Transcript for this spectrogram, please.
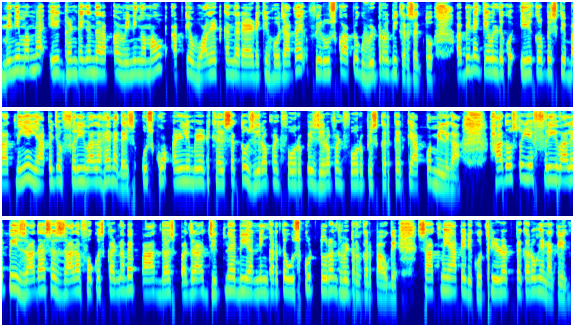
मिनिमम ना एक घंटे के अंदर आपका विनिंग अमाउंट आपके वॉलेट के अंदर ऐड के हो जाता है, फिर उसको आप लोग विड्रॉल भी कर सकते हो। अभी ना केवल देखो एक रुपीज़ की बात नहीं है, यहाँ पे जो फ्री वाला है ना गैस उसको अनलिमिटेड खेल सकते हो zero point four rupees zero point four rupees कर करके आपको मिलेगा। हाँ दोस्तों, ये फ्री वाले पे ज़्यादा से ज़्यादा फोकस करना भाई, पाँच, दस, पंद्रह, जितने भी अर्निंग करते हो, उसको तुरंत विड्रॉल कर पाओगे। साथ में यहाँ पे देखो थ्री डॉट पे करोगे ना क्लिक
